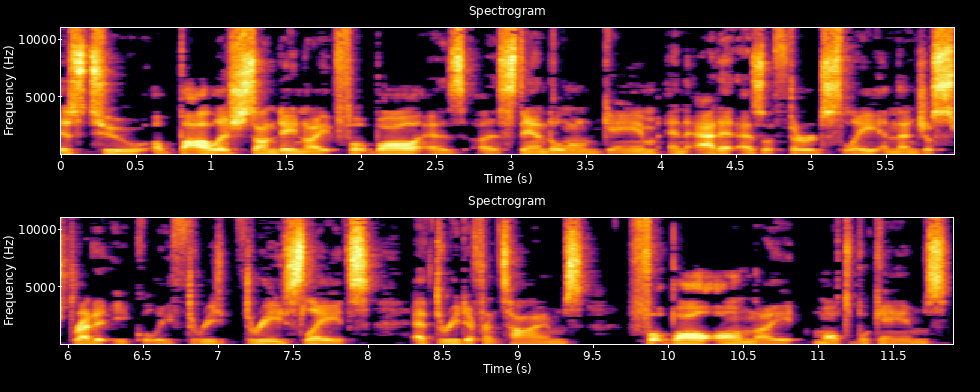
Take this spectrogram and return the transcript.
is to abolish Sunday night football as a standalone game and add it as a third slate, and then just spread it equally three three slates at three different times. Football all night, multiple games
